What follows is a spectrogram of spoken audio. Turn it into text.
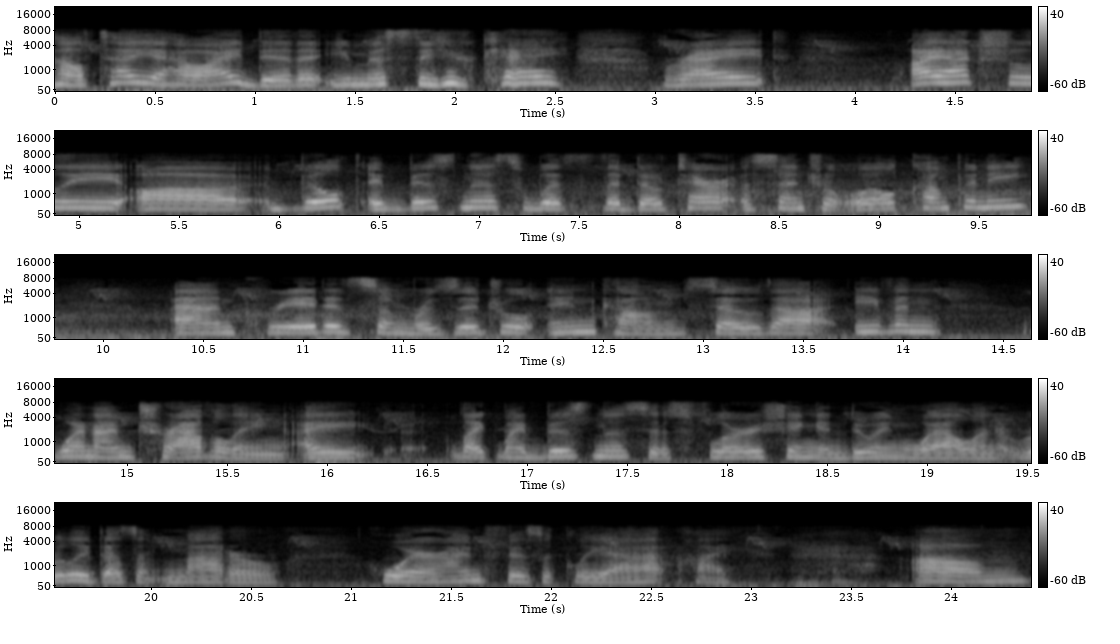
I'll tell you how I did it. You missed the UK, right? I actually uh, built a business with the doTERRA Essential Oil Company and created some residual income so that even when I'm traveling, I like my business is flourishing and doing well, and it really doesn't matter where I'm physically at. Hi um,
